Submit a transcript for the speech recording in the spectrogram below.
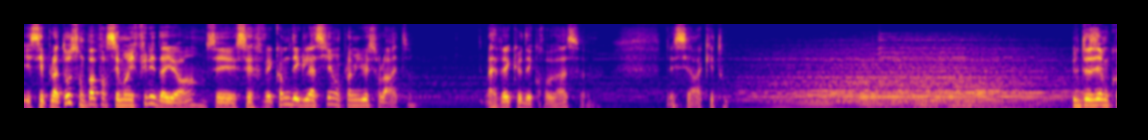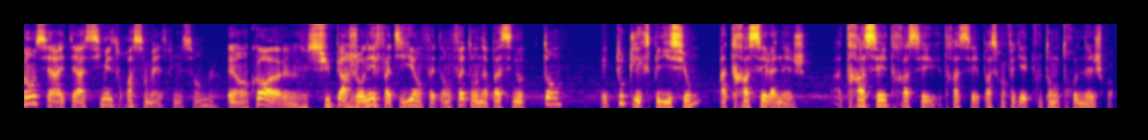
Et ces plateaux sont pas forcément effilés d'ailleurs, hein. c'est c'est fait comme des glaciers en plein milieu sur l'arête, avec des crevasses, euh, des séracs et tout. Le deuxième camp s'est arrêté à 6300 mètres, il me semble. Et encore, euh, une super journée fatiguée en fait. En fait, on a passé notre temps et toute l'expédition à tracer la neige. À tracer, tracer, tracer, parce qu'en fait, il y avait tout le temps trop de neige quoi.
